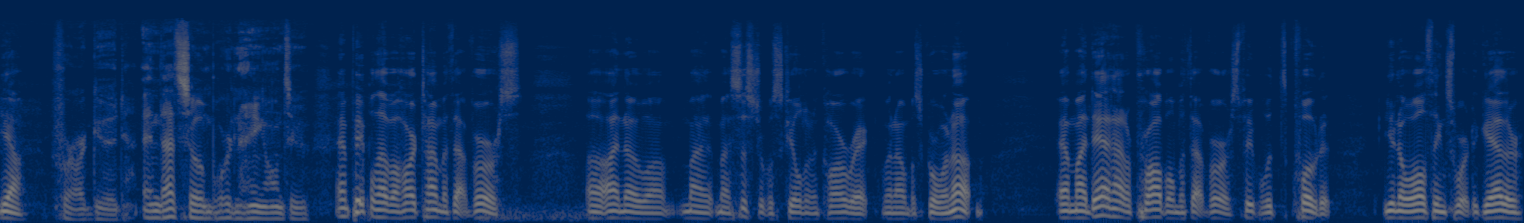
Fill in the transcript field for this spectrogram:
Yeah. for our good, and that's so important to hang on to. And people have a hard time with that verse. Uh, I know uh, my, my sister was killed in a car wreck when I was growing up. And my dad had a problem with that verse. People would quote it, you know, all things work together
